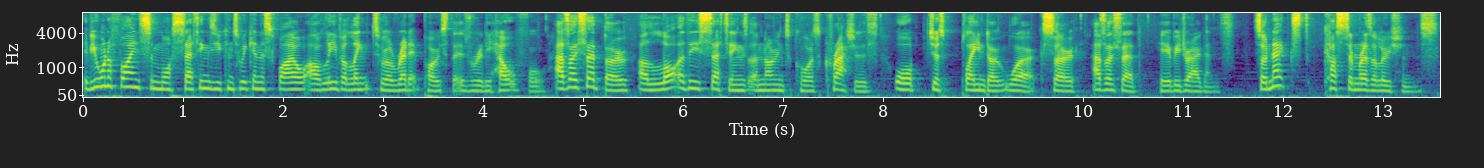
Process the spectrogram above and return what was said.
If you want to find some more settings you can tweak in this file, I'll leave a link to a Reddit post that is really helpful. As I said though, a lot of these settings are known to cause crashes, or just plain don't work, so as I said, here be dragons. So next, custom resolutions.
